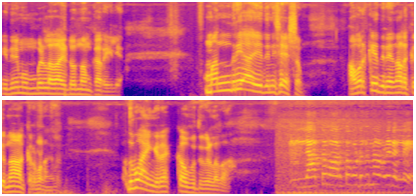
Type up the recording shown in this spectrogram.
ഇതിനു മുമ്പുള്ളതായിട്ടൊന്നും നമുക്കറിയില്ല. മന്ത്രിയായതിനു ശേഷം അവർക്കെതിരെ നടക്കുന്ന ആക്രമണങ്ങൾ അത് ഭയങ്കര കൗതുകമുള്ളതാണ് ഇല്ലാത്ത കൊടുക്കുന്നവരല്ലേ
